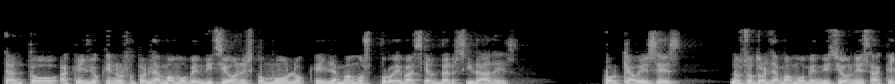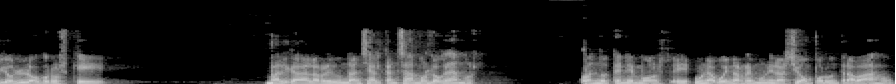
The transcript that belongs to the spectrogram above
tanto aquello que nosotros llamamos bendiciones como lo que llamamos pruebas y adversidades, porque a veces nosotros llamamos bendiciones a aquellos logros que, valga la redundancia, alcanzamos, logramos. Cuando tenemos eh, una buena remuneración por un trabajo,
